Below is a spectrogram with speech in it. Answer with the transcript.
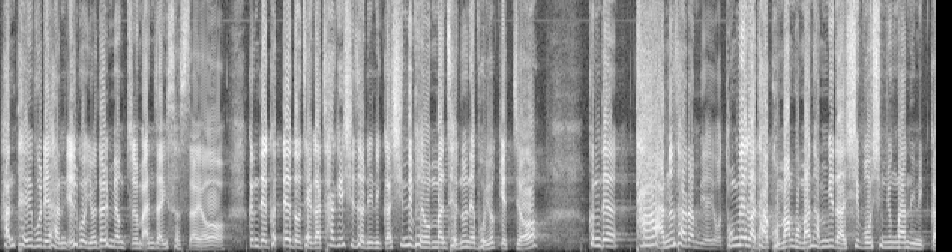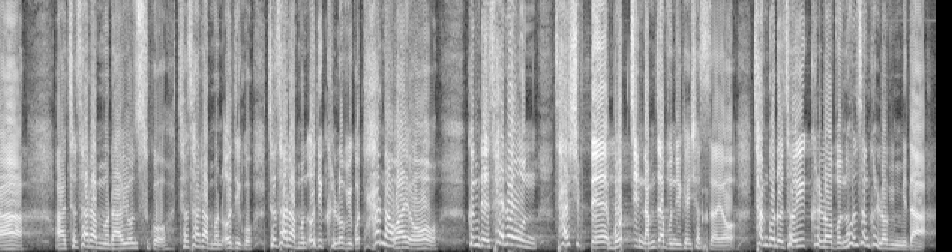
한 테이블에 한 일곱 여덟 명쯤 앉아 있었어요. 근데 그때도 제가 차기 시절이니까 신입 회원만 제 눈에 보였겠죠. 근데 다 아는 사람이에요. 동네가 다 고만고만합니다. 15, 16만이니까. 아, 저 사람은 라이온스고, 저 사람은 어디고, 저 사람은 어디 클럽이고 다 나와요. 근데 새로운 40대 멋진 남자분이 계셨어요. 참고로 저희 클럽은 혼성 클럽입니다.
